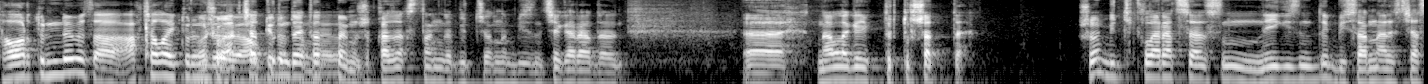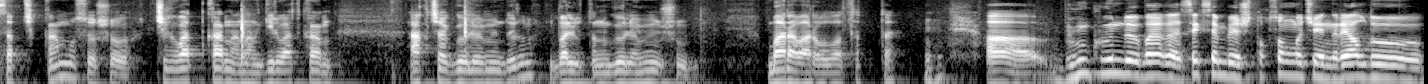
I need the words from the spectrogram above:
товар түрүндө эмес а акчалай түрүндө ошо акча түрүндө айтып атпаймынбы? Ушу казакстанга бүт жана биздин чек арада э, налоговиктер турушат да. Ошо бир декларациясынын негизинде биз анализ жасап чыкканбыз. Ошо чыгып аткан анан кирип аткан акча көлөмүндөрү валютанын көлөмү ушу барабар болуп атат да. Бүгүнкү күндө баягы сексен беш токсонго чейин реалдуу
